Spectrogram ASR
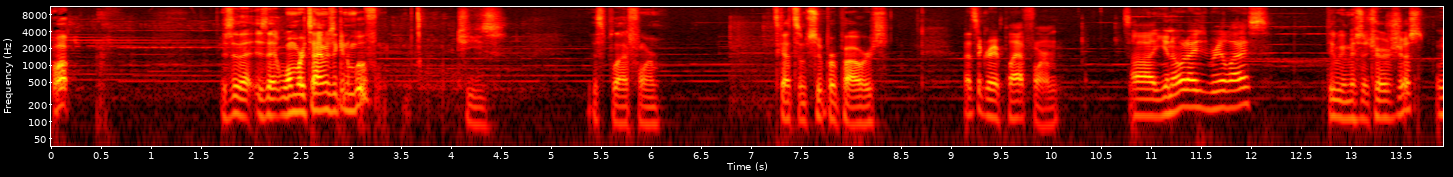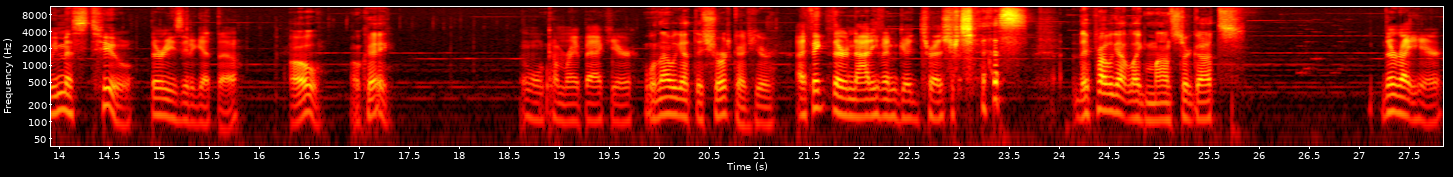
go up. Is it that? Is that one more time? Is it gonna move? Jeez, this platform. It's got some superpowers. That's a great platform. Uh, you know what I realized? Did we miss a treasure chest? We missed two. They're easy to get though, Oh, okay. and we'll come right back here. Well, now we got this shortcut here. I think they're not even good treasure chests. They probably got like monster guts. they're right here.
